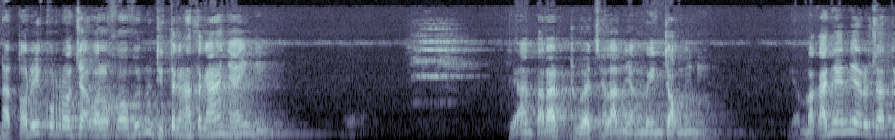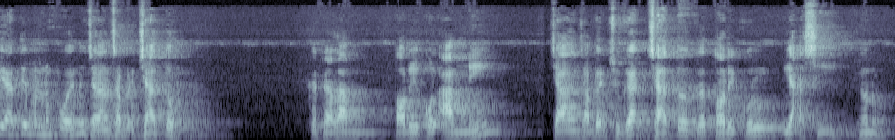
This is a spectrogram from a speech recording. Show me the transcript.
Nah, Torikur Rojak wal Khauf ini di tengah-tengahnya ini. Di antara dua jalan yang mencong ini. Ya, makanya ini harus hati-hati menempuh ini jangan sampai jatuh ke dalam Torikul Amni, jangan sampai juga jatuh ke Torikul Yaksi. Ngono.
